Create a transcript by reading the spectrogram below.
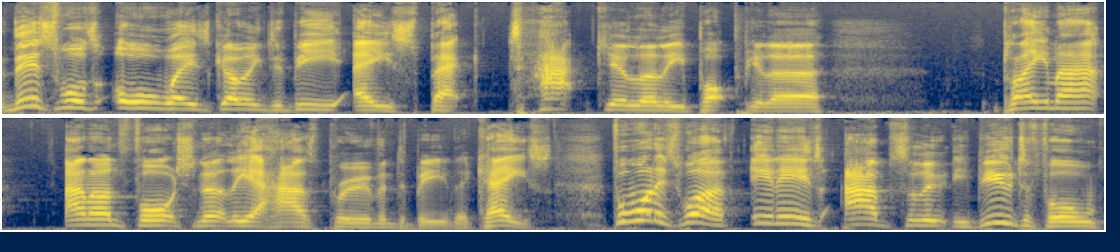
This was always going to be a spectacularly popular playmat, and unfortunately, it has proven to be the case. For what it's worth, it is absolutely beautiful,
